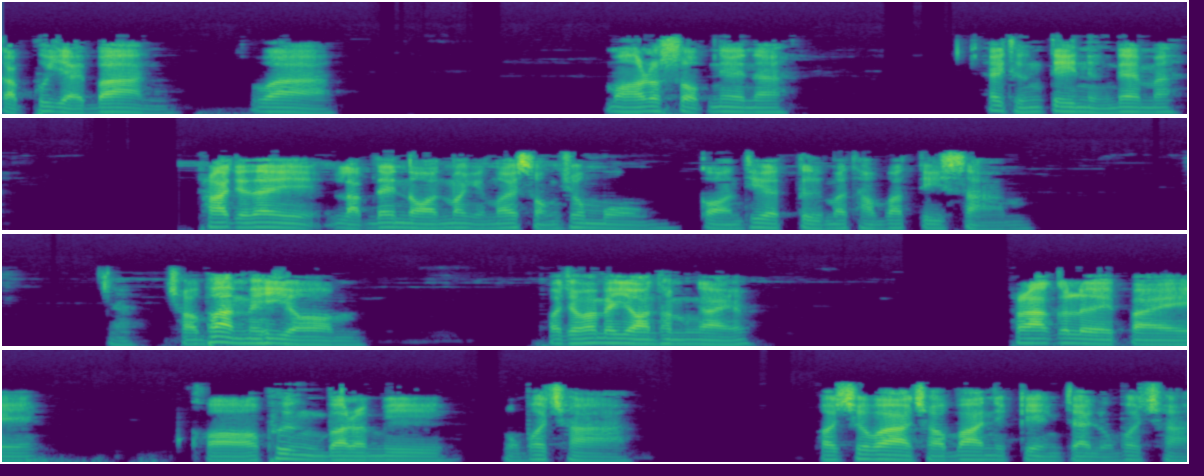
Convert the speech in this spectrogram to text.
กับผู้ใหญ่บ้านว่ามหรสพเนี่ยนะ ให้ถึงตีหนึ่งได้ไหม พระจะได้หลับได้นอนมากอย่างน้อยสองชั่วโมง ก่อนที่จะตื่นมาทำวัดตีสามชาวบ้านไม่ยอม พอชาวบ้านไม่ยอมทำไง พระก็เลยไปขอพึ่งบารมีหลวงพ่อชา เพราะเชื่อว่าชาวบ้านนี่เกรงใจหลวงพ่อชา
